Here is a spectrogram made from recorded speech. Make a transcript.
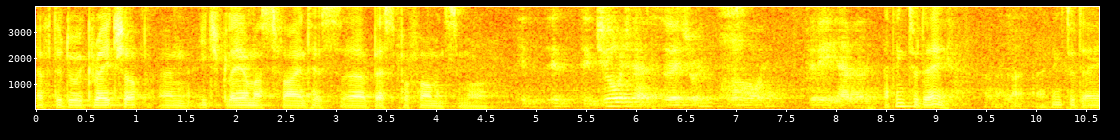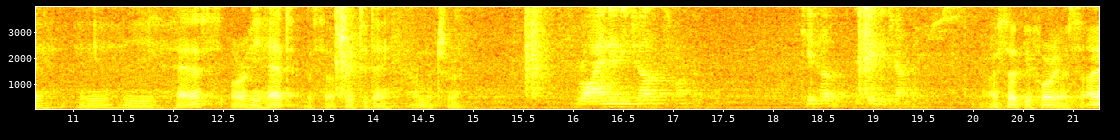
have to do a great job, and each player must find his best performance tomorrow. Is- is- Did George have surgery, by way? Did he have a, I think today. I, I think today he, he has or he had the surgery today. I'm not sure. Ryan, any chance, Marco? Is there any chance? I said before, yes. I,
